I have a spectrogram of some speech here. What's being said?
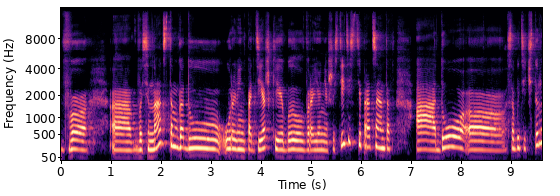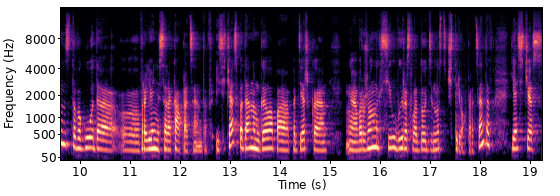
в 2018 году уровень поддержки был в районе 60%, а до э, событий 2014 года э, в районе 40%. И сейчас, по данным Гэллопа, поддержка э, вооруженных сил выросла до 94%. Я сейчас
